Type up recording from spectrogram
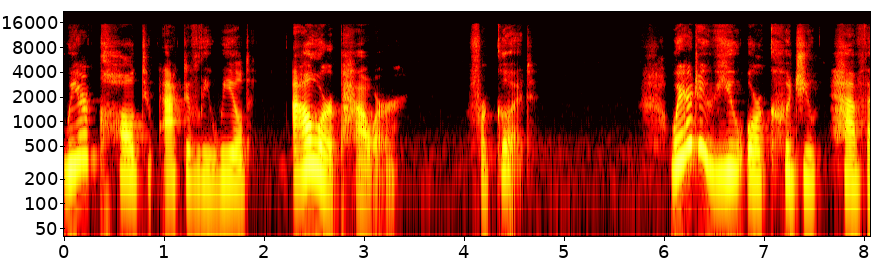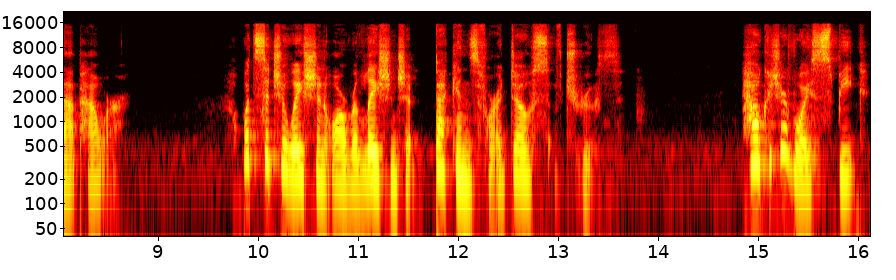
we are called to actively wield our power for good. Where do you or could you have that power? What situation or relationship beckons for a dose of truth? How could your voice speak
